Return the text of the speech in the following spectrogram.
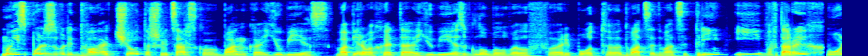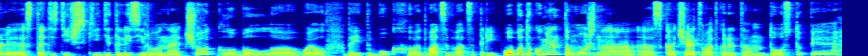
Мы использовали два отчета швейцарского банка UBS. Во-первых, это UBS Global Wealth Report 2023, и, во-вторых, более статистически детализированный отчет Global Wealth Data Book 2023. Оба документа можно э, скачать в открытом доступе,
